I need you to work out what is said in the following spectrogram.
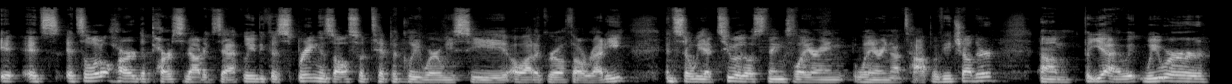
it, it's it's a little hard to parse it out exactly because spring is also typically where we see a lot of growth already, and so we had two of those things layering layering on top of each other. Um, but yeah, we, we were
